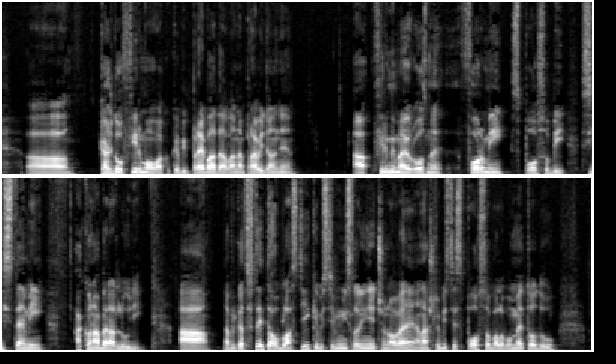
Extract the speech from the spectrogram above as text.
každou firmou ako keby prebádávaná pravidelne a firmy majú rôzne formy, spôsoby, systémy, ako naberať ľudí. A napríklad v tejto oblasti, keby ste vymysleli niečo nové a našli by ste spôsob alebo metódu,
